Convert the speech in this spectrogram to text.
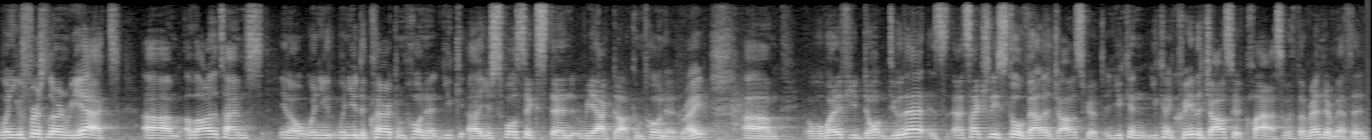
when you first learn React, um, a lot of the times, you know, when you, when you declare a component, you, uh, you're supposed to extend react.component, right? Um, well, what if you don't do that? It's, that's actually still valid JavaScript. And you can, you can create a JavaScript class with a render method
